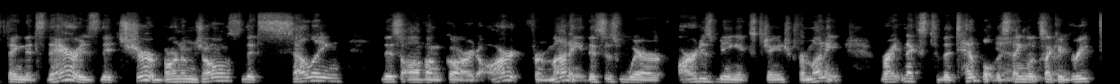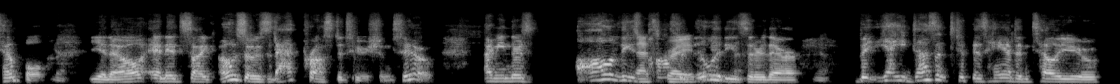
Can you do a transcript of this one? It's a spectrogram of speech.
thing that's there is that sure, Barnum Jones that's selling this avant-garde art for money. This is where art is being exchanged for money, right next to the temple. This yeah, thing looks like right. a Greek temple, yeah. you know, and it's like, oh, so is that prostitution too? I mean, there's all of these That's possibilities that. that. are there, yeah. but yeah, he doesn't tip his hand and tell you,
